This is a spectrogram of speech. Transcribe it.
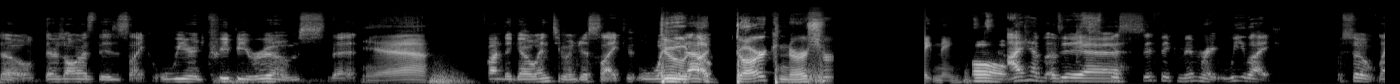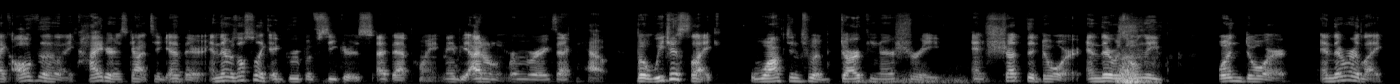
So there's always these like weird, creepy rooms that yeah, fun to go into and just like wait dude, it out. a dark nursery. Lightning. oh, I have a Yeah. specific memory. We like so like all the like hiders got together and there was also like a group of seekers at that point. Maybe I don't remember exactly how. But we just like walked into a dark nursery and shut the door and there was only one door and there were like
